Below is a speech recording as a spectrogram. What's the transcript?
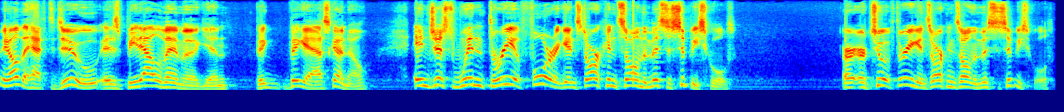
mean, all they have to do is beat Alabama again. Big big ask, I know, and just win three of four against Arkansas and the Mississippi schools, or, or two of three against Arkansas and the Mississippi schools.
